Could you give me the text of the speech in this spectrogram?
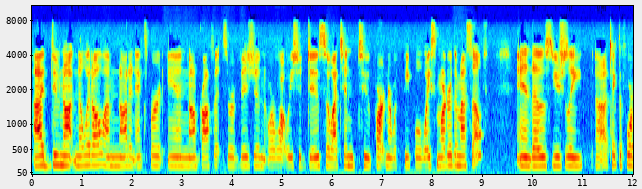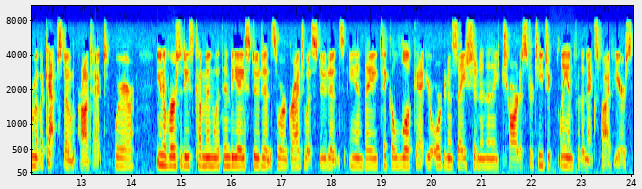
I do not know it all. I'm not an expert in nonprofits or vision or what we should do, so I tend to partner with people way smarter than myself, and those usually uh, take the form of a capstone project where universities come in with MBA students or graduate students and they take a look at your organization and then they chart a strategic plan for the next five years,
